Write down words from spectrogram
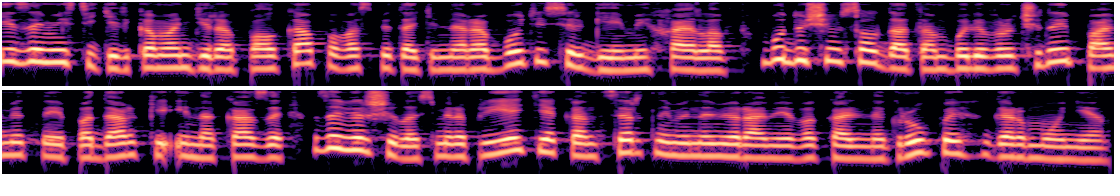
и заместитель командира полка по воспитательной работе Сергей Михайлов. Будущим солдатам были вручены памятные подарки и наказы. Завершилось мероприятие концертными номерами вокальной группы «Гармония».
